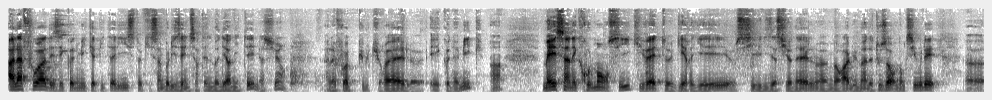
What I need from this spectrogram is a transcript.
à la fois des économies capitalistes qui symbolisaient une certaine modernité, bien sûr, à la fois culturelle et économique, hein, mais c'est un écroulement aussi qui va être guerrier, euh, civilisationnel, moral, humain, de tous ordres. Donc, si vous voulez, euh,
